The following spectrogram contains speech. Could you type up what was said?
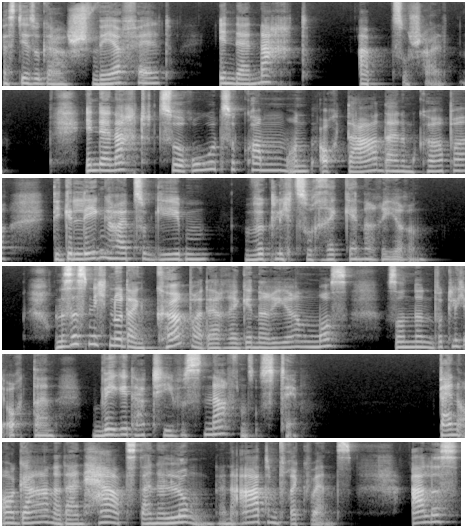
es dir sogar schwer fällt, in der Nacht abzuschalten. In der Nacht zur Ruhe zu kommen und auch da deinem Körper die Gelegenheit zu geben, wirklich zu regenerieren. Und es ist nicht nur dein Körper, der regenerieren muss, sondern wirklich auch dein vegetatives Nervensystem. Deine Organe, dein Herz, deine Lungen, deine Atemfrequenz, alles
